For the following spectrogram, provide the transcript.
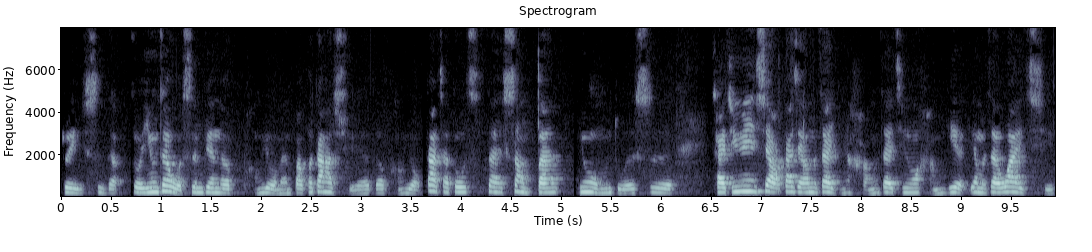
对，是的。就因为在我身边的朋友们，包括大学的朋友，大家都是在上班。因为我们读的是财经院校，大家要么在银行、在金融行业，要么在外企。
